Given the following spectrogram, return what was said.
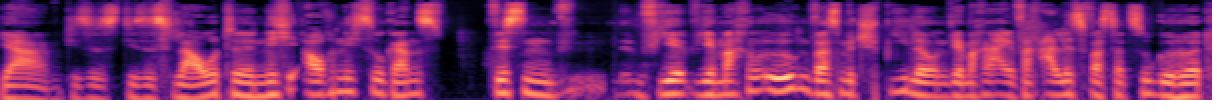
ja, dieses, dieses laute, nicht, auch nicht so ganz wissen, wir, wir machen irgendwas mit Spiele und wir machen einfach alles, was dazugehört.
